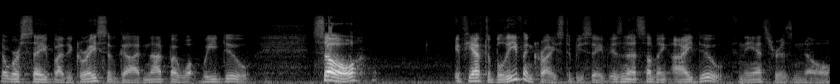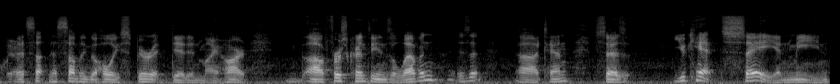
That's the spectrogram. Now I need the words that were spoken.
that we're saved by the grace of God, not by what we do. So, if you have to believe in Christ to be saved, isn't that something I do? And the answer is no. That's, that's something the Holy Spirit did in my heart. Uh, 1 Corinthians 11, is it? Uh, 10 says, You can't say and mean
